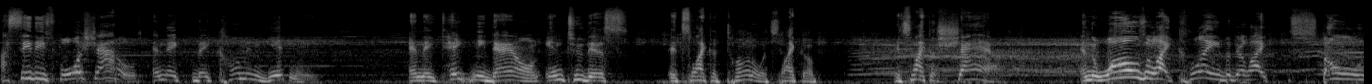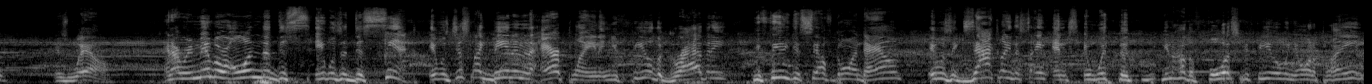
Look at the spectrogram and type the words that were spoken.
I see these four shadows, and they, they come and get me, and they take me down into this it's like a tunnel. It's like a, it's like a shaft. And the walls are like clay, but they're like stone as well. And I remember on the, it was a descent. It was just like being in an airplane and you feel the gravity, you feel yourself going down. It was exactly the same. And, and with the, you know how the force you feel when you're on a plane?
